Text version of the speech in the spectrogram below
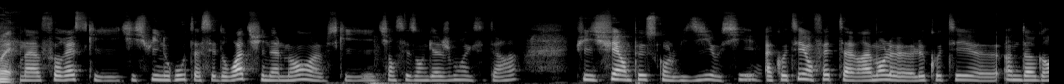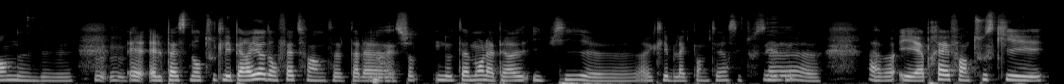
Ouais. On a Forrest qui, qui suit une route assez droite, finalement, euh, puisqu'il tient ses engagements, etc. Puis il fait un peu ce qu'on lui dit aussi. À côté, en fait, t'as vraiment le, le côté euh, underground de... Mm, mm. Elle, elle passe dans toutes les périodes, en fait. Enfin, t'as, t'as la, Ouais. sur- notamment la période hippie, euh, avec les Black Panthers et tout ça. Euh, et après, enfin, tout ce qui est...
